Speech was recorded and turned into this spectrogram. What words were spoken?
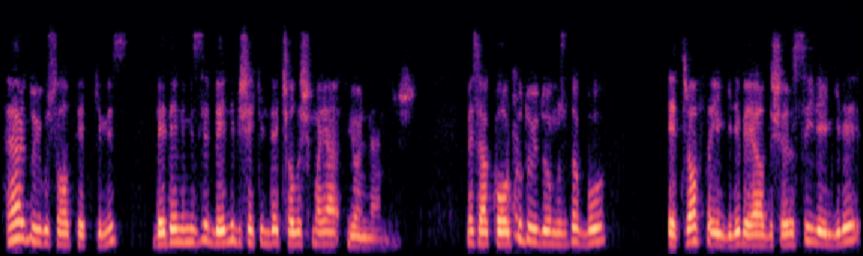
Her duygusal tepkimiz bedenimizi belli bir şekilde çalışmaya yönlendirir. Mesela korku evet. duyduğumuzda bu etrafla ilgili veya dışarısı ile ilgili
